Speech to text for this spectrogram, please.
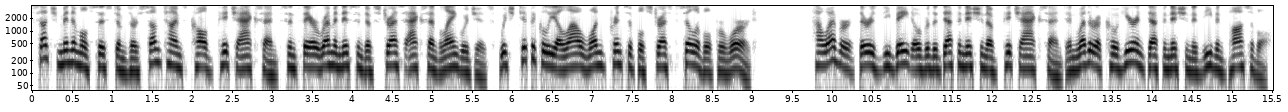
Such minimal systems are sometimes called pitch accent since they are reminiscent of stress accent languages, which typically allow one principal stressed syllable per word. However, there is debate over the definition of pitch accent and whether a coherent definition is even possible.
